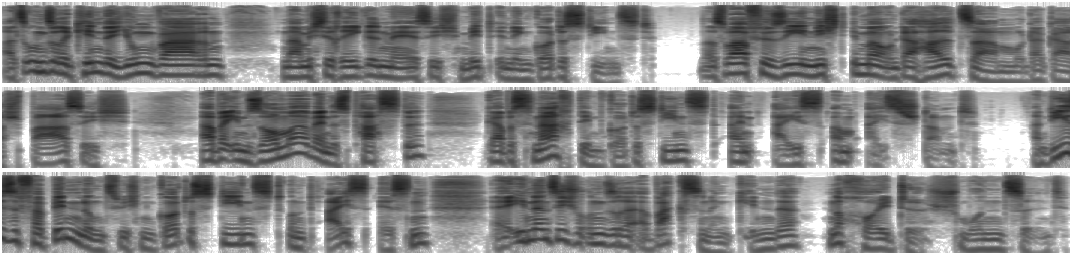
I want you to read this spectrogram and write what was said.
Als unsere Kinder jung waren, nahm ich sie regelmäßig mit in den Gottesdienst. Das war für sie nicht immer unterhaltsam oder gar spaßig. Aber im Sommer, wenn es passte, gab es nach dem Gottesdienst ein Eis am Eisstand. An diese Verbindung zwischen Gottesdienst und Eisessen erinnern sich unsere erwachsenen Kinder noch heute schmunzelnd.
